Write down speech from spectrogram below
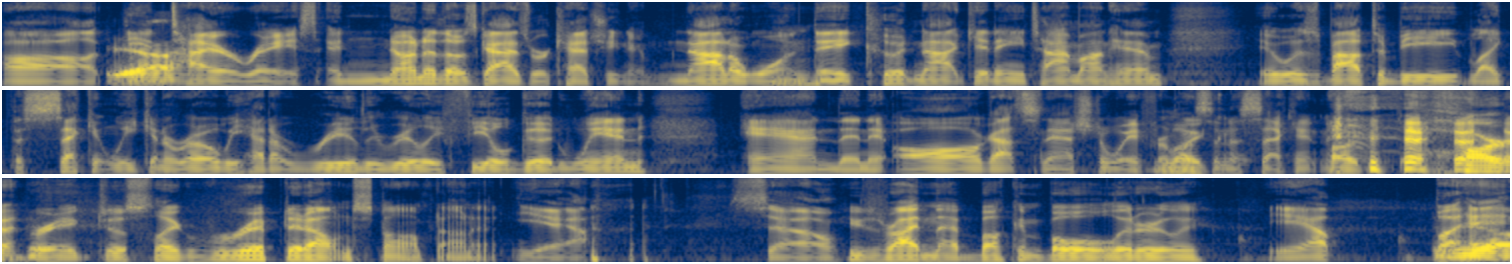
uh, the Yeah. entire race, and none of those guys were catching him. Not a one. Mm-hmm. They could not get any time on him. It was about to be like the second week in a row we had a really, really feel good win, and then it all got snatched away from us Like in a second. A heartbreak, just like ripped it out and stomped on it. yeah. So, He was riding that buck and bowl, literally. yep. But hey,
